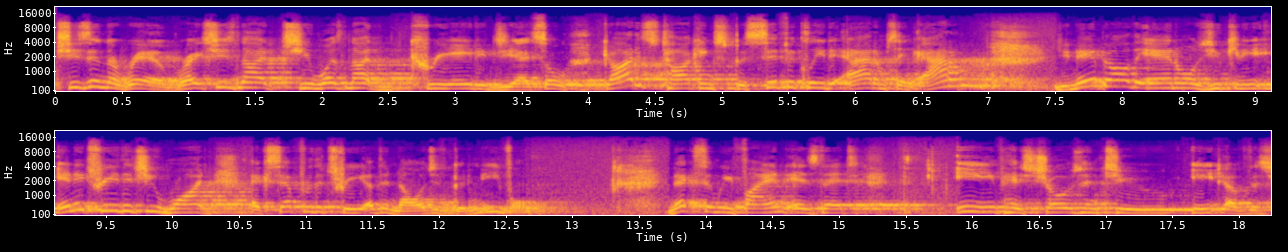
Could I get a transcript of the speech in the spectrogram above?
She's in the rib, right? She's not, she was not created yet. So God is talking specifically to Adam, saying, Adam, you named all the animals. You can eat any tree that you want except for the tree of the knowledge of good and evil. Next thing we find is that Eve has chosen to eat of this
